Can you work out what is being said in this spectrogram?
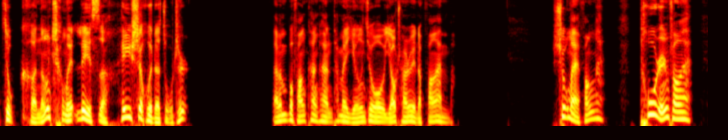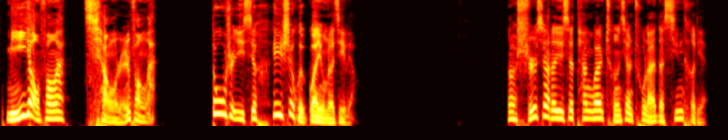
就可能成为类似黑社会的组织。咱们不妨看看他们营救姚传瑞的方案吧。收买方案、偷人方案、迷药方案、抢人方案，都是一些黑社会惯用的伎俩。那时下的一些贪官呈现出来的新特点，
